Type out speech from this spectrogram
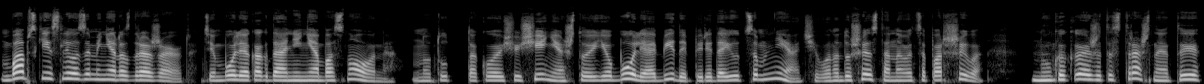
Бабские слезы меня раздражают, тем более, когда они не обоснованы. Но тут такое ощущение, что ее боли и обиды передаются мне, чего на душе становится паршиво. «Ну какая же ты страшная, ты...»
